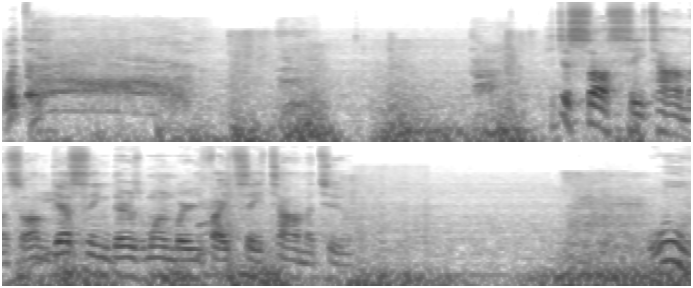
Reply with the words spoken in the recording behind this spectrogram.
What the? He just saw Saitama, so I'm guessing there's one where he fights Saitama too. Ooh.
